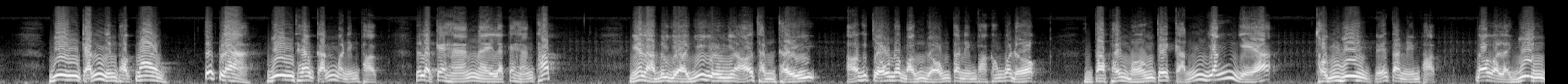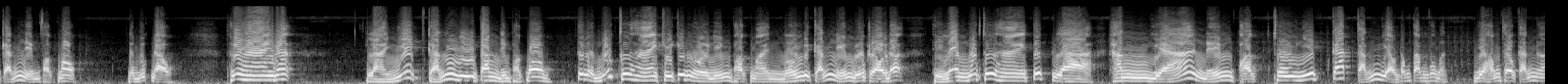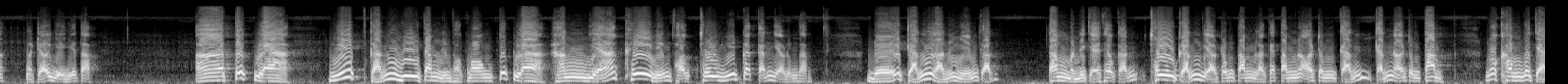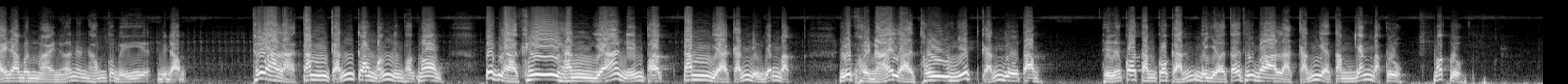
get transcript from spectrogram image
Duyên cảnh niệm phật môn, tức là duyên theo cảnh mà niệm phật. Tức là cái hạng này là cái hạng thấp. Nghĩa là bây giờ ví dụ như ở thành thị, ở cái chỗ nó bận rộn, ta niệm phật không có được. Người ta phải mượn cái cảnh vắng vẻ, thuận duyên để ta niệm phật. Đó gọi là duyên cảnh niệm phật môn. Là bước đầu. Thứ hai đó là nhiếp cảnh duy tâm niệm phật môn tức là bước thứ hai khi cái người niệm phật mà mượn cái cảnh niệm được rồi đó thì lên bước thứ hai tức là hành giả niệm phật thu nhiếp các cảnh vào trong tâm của mình. Giờ không theo cảnh nữa mà trở về với tâm. À, tức là nhiếp cảnh vi tâm niệm phật môn tức là hành giả khi niệm phật thu nhiếp các cảnh vào trong tâm. Để cảnh là nó nhiễm cảnh. Tâm mình nó chạy theo cảnh. Thu cảnh vào trong tâm là cái tâm nó ở trong cảnh cảnh ở trong tâm. Nó không có chạy ra bên ngoài nữa nên không có bị bị động thứ ba là tâm cảnh câu mẫn niệm phật môn tức là khi hành giả niệm phật tâm và cảnh đều vắng mặt. Lúc hồi nãy là thu nhiếp cảnh vô tâm. Thì nó có tâm có cảnh. Bây giờ tới thứ ba là cảnh và tâm vắng mặt luôn. Mất luôn.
